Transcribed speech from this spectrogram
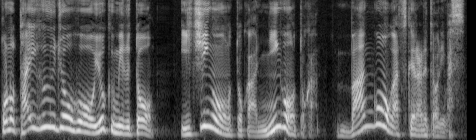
この台風情報をよく見ると1号とか2号とか番号が付けられております。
